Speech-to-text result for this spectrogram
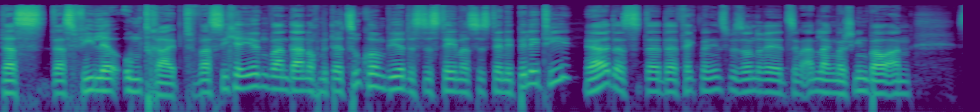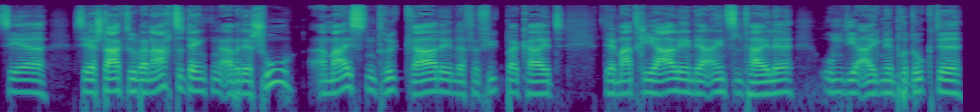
das, das viele umtreibt. Was sicher irgendwann da noch mit dazukommen wird, ist das Thema Sustainability. Ja, das, da, da fängt man insbesondere jetzt im Anlagenmaschinenbau an, sehr, sehr stark drüber nachzudenken. Aber der Schuh am meisten drückt gerade in der Verfügbarkeit der Materialien, der Einzelteile, um die eigenen Produkte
